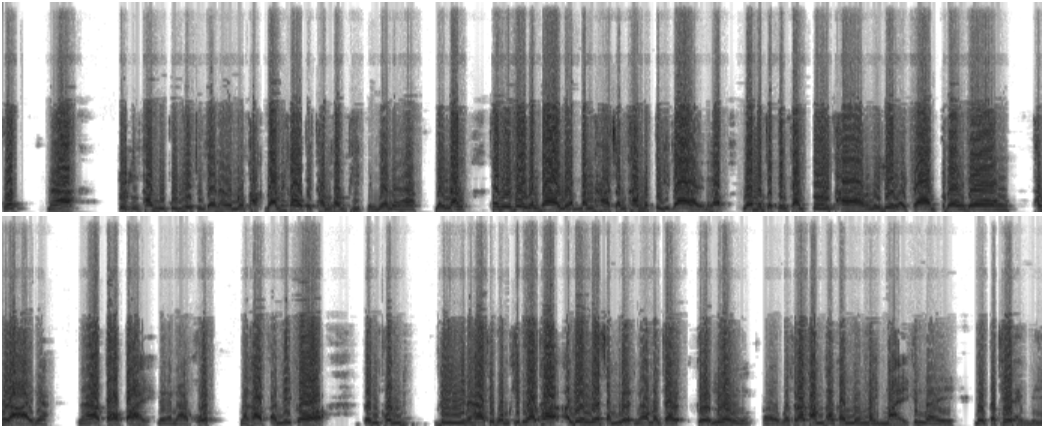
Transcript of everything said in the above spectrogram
คุกนะฮะถ้ามีคุณเหตุจูงใจทางการเมืองผลักดันให้เขาออกไปทำความผิดอย่างเงี้ยนะฮะดังนั้นถ้ามีโทษกันได้เนี่ยมันหาฉันทามติได้นะครับ แล้วมันจะเป็นการปูทางในเรื่องไอการปรองดองทั้งหลายเนี่ยนะฮะต่อไปในอนาคต นะครับ อันนี้ก็เป็นผลดีนะฮะที่ผมคิดว่าถ้าเรื่องนี้สำเร็จนะมันจะเกิดเรื่องวัฒนธรรมทางการเมืองใหม่ ๆ ขึ้นในในประเทศแห่งนี้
